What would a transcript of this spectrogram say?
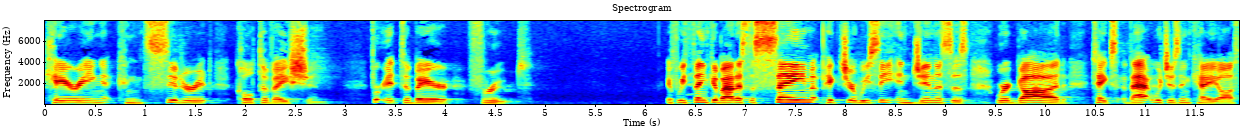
caring, considerate cultivation for it to bear fruit. If we think about it, it's the same picture we see in Genesis, where God takes that which is in chaos,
